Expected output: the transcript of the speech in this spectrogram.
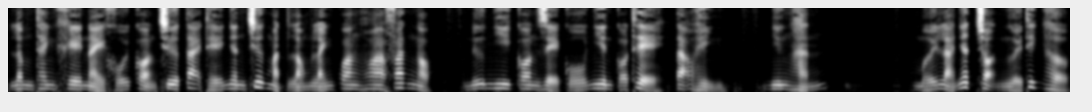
lâm thanh khê này khối còn chưa tại thế nhân trước mặt lóng lánh quang hoa phát ngọc, nữ nhi con rể cố nhiên có thể tạo hình, nhưng hắn mới là nhất chọn người thích hợp.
